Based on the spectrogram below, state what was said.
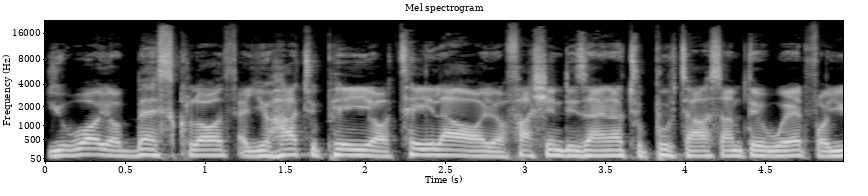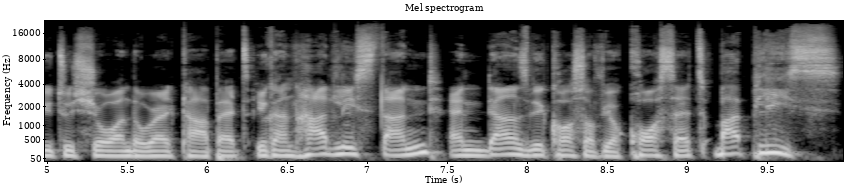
You wore your best cloth. And you had to pay your tailor or your fashion designer to put out something weird for you to show on the red carpet. You can hardly stand and dance because of your corset. But please,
